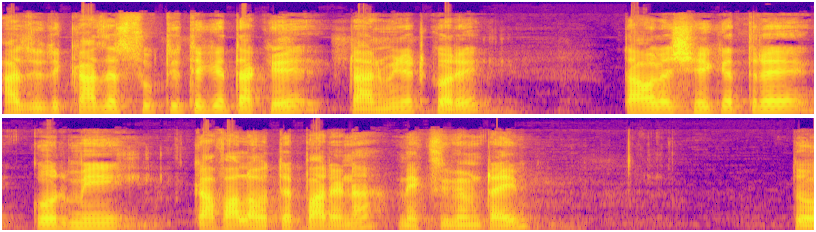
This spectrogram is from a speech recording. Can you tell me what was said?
আর যদি কাজের চুক্তি থেকে তাকে টার্মিনেট করে, তাহলে সেক্ষেত্রে কর্মী কাফালা হতে পারে না ম্যাক্সিমাম টাইম তো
